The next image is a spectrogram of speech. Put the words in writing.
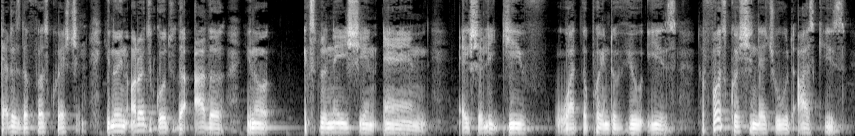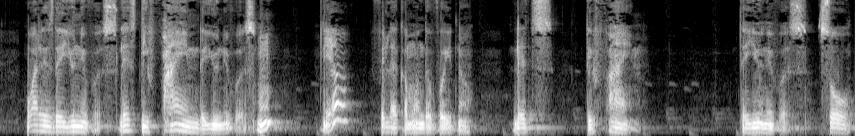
That is the first question. You know, in order to go to the other, you know, explanation and actually give what the point of view is, the first question that you would ask is, what is the universe? Let's define the universe. Hmm? Yeah? I feel like I'm on the void now. Let's define the universe. So,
